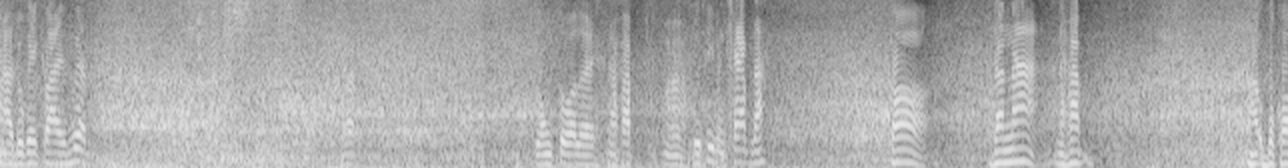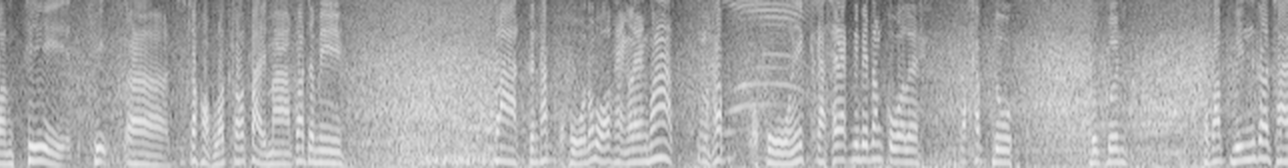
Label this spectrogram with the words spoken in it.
อ่าดูไกลๆเพื่อนลงตัวเลยนะครับ พื้นที่มันแคบนะ ก็ด้านหน้านะครับอุปกรณ์ที่เอ่อเจ้าของรถเขาใส่มาก็จะมีกลาดนะครับโอ้โหต้องบอกว่าแข็งแรงมากนะครับโอ้โหนี่กระแทกนี่ไม่ต้องกลัวเลยนะครับ ดูบึกบึนนะครับวินก็ใช้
